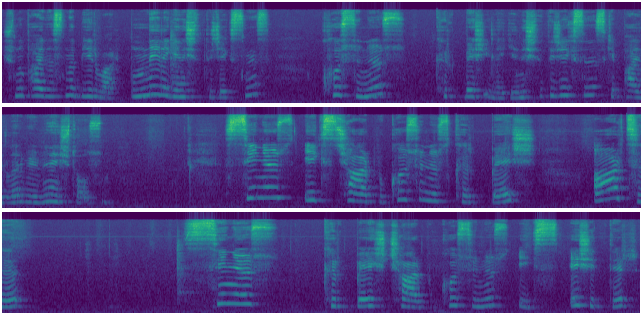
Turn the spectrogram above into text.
şunun paydasında 1 var. Bunu neyle genişleteceksiniz? Kosinüs 45 ile genişleteceksiniz ki paydaları birbirine eşit olsun. Sinüs x çarpı kosinüs 45 artı sinüs 45 çarpı kosinüs x eşittir.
